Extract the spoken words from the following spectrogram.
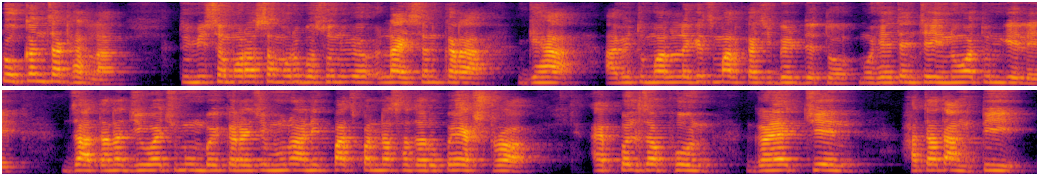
टोकनचा ठरला. तुम्ही समोरासमोर बसून लायसन करा घ्या. आम्ही तुम्हाला लगेच मालकाची भेट देतो. मग हे त्यांच्या इनोवातून गेले. जाताना जीवाची मुंबई करायची म्हणून आणि पाच पन्नास हजार रुपये एक्स्ट्रा ॲपलचा फोन गळ्यात चेन हातात अंगठी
